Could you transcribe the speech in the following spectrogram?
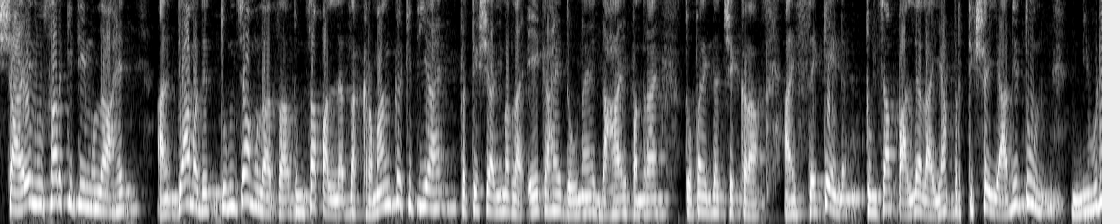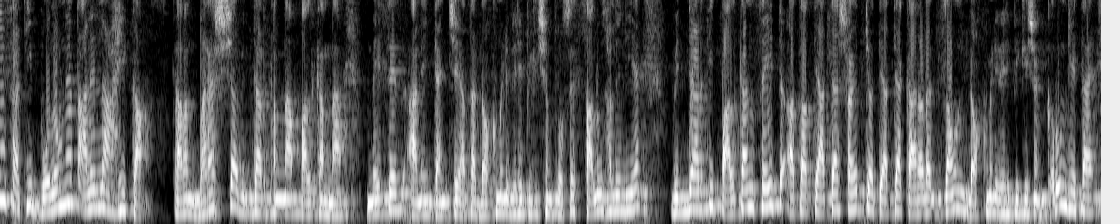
शाळेनुसार किती मुलं आहेत? आणि त्यामध्ये तुमच्या मुलाचा तुमचा पाल्याचा क्रमांक किती आहे? प्रत्यक्ष यादीमधला एक आहे दोन आहे दहा आहे पंधरा आहे तो पण एकदा चेक करा. आणि सेकंड तुमच्या पाल्याला या प्रत्यक्ष यादीतून निवडीसाठी बोलवण्यात आलेलं आहे का? कारण बऱ्याचशा विद्यार्थ्यांना पालकांना मेसेज आणि त्यांचे आता डॉक्युमेंट व्हेरिफिकेशन प्रोसेस चालू झालेली आहे. विद्यार्थी पालकांसहित आता त्या त्या शाळेत किंवा त्या त्या कार्यालयात जाऊन डॉक्युमेंट व्हेरिफिकेशन करून घेत आहे.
